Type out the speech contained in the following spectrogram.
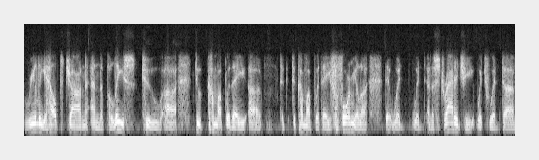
really helped John and the police to uh, to come up with a uh, to, to come up with a formula that would, would and a strategy which would uh,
